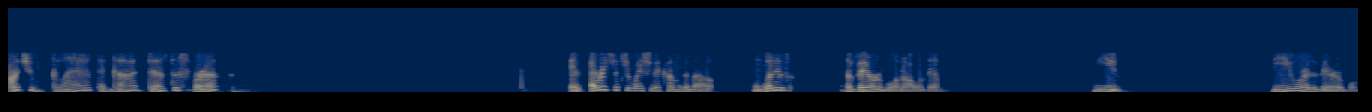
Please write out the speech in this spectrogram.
Aren't you glad that God does this for us? In every situation that comes about, what is the variable in all of them? You. You are the variable.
